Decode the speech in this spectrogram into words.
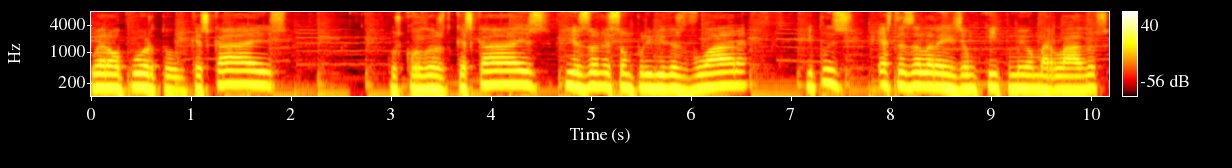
o aeroporto de Cascais, os corredores de Cascais, e as zonas são proibidas de voar, e depois estas alaranjas um bocadinho meio amarelados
